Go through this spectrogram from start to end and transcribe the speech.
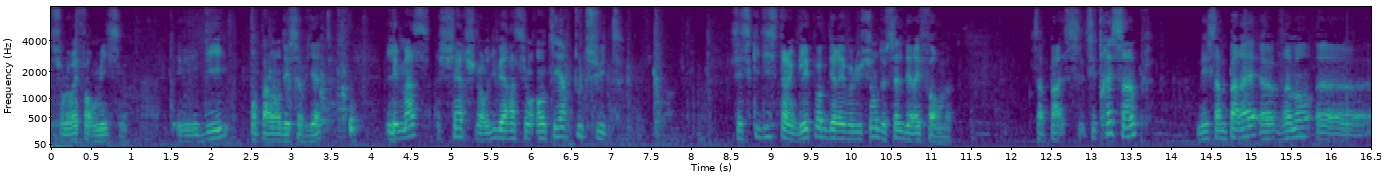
sur le réformisme. Et il dit, en parlant des soviets, les masses cherchent leur libération entière tout de suite. C'est ce qui distingue l'époque des révolutions de celle des réformes. C'est très simple, mais ça me paraît euh, vraiment euh,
